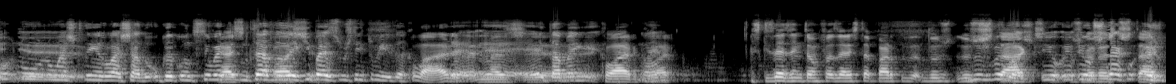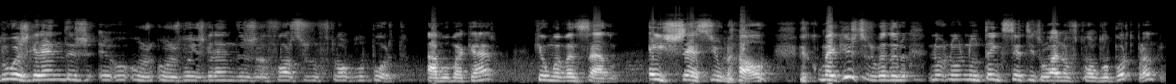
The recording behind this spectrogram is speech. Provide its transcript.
Não, e- não, não acho que tenha relaxado. O que aconteceu é que que metade da relaxa. equipa é substituída. Claro, É, é, mas é, eh, também- claro, é? claro. Se quiseres então fazer esta parte dos, dos, Dos destaques. Eu, eu, eu destaco destaque. as duas grandes, eh, os, os dois grandes reforços do Futebol Clube Porto. Abubacar, que é um avançado excepcional. Como é que este jogador não, não, não tem que ser titular no Futebol Clube Porto? Pronto,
